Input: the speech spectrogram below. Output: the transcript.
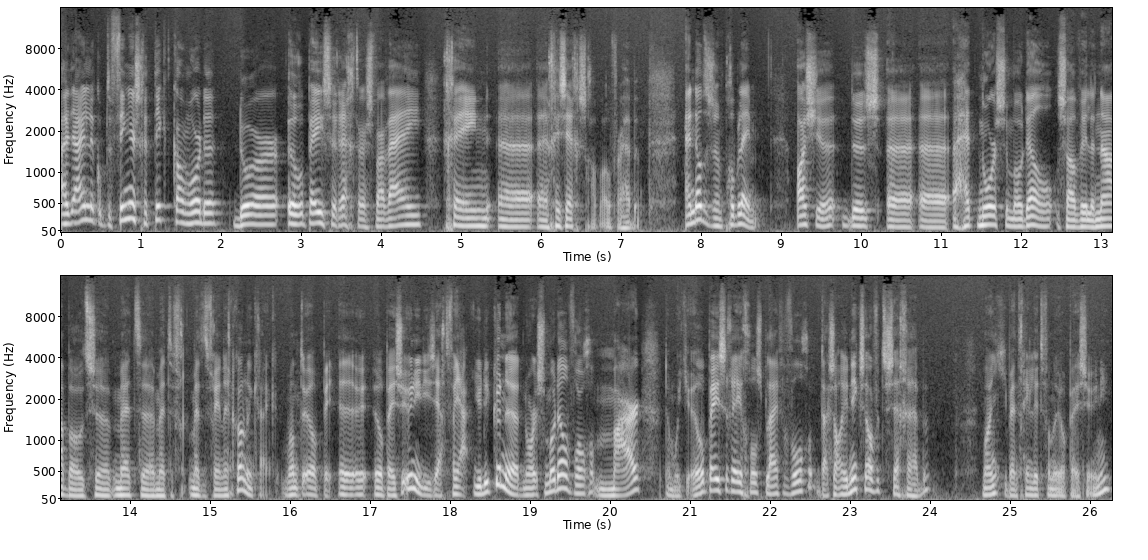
uiteindelijk op de vingers getikt kan worden door Europese rechters waar wij geen, uh, zeggenschap over hebben. En dat is een probleem. Als je dus uh, het Noorse model zou willen nabootsen met, met, de, met het Verenigd Koninkrijk. Want de Europe Europese Unie die zegt van ja, jullie kunnen het Noorse model volgen, maar dan moet je Europese regels blijven volgen. Daar zal je niks over te zeggen hebben. Want je bent geen lid van de Europese Unie.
